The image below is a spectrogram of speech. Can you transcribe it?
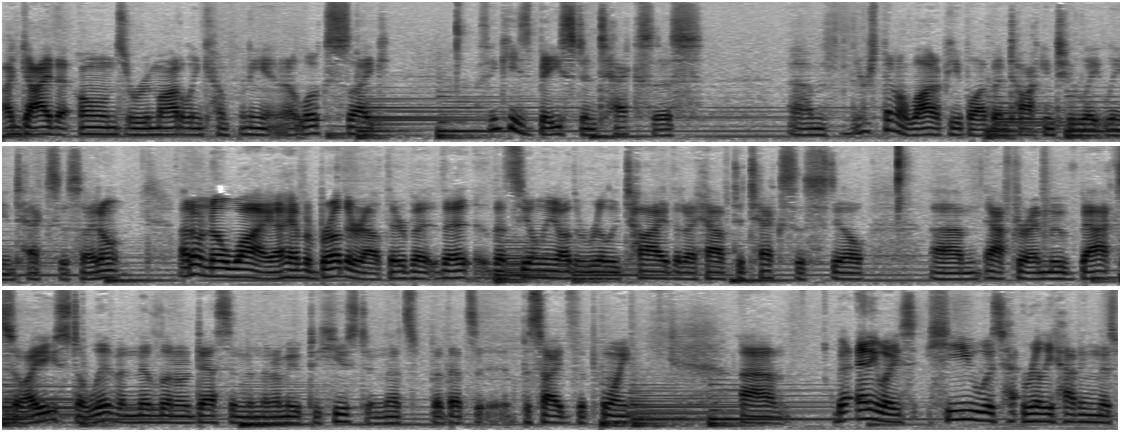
a guy that owns a remodeling company, and it looks like I think he's based in Texas. Um, there's been a lot of people I've been talking to lately in Texas. I don't I don't know why. I have a brother out there, but that that's the only other really tie that I have to Texas still. Um, after I moved back, so I used to live in Midland, Odessa, and then I moved to Houston. That's but that's uh, besides the point. Um, but anyways, he was really having this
